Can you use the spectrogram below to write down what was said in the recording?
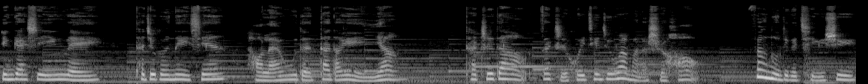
应该是因为他就跟那些好莱坞的大导演一样，他知道在指挥千军万马的时候，愤怒这个情绪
